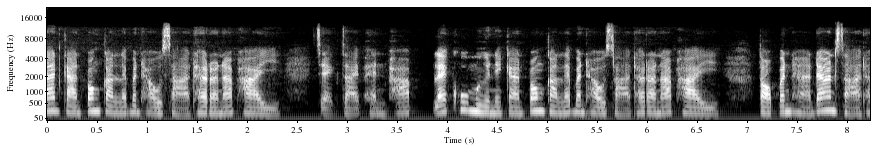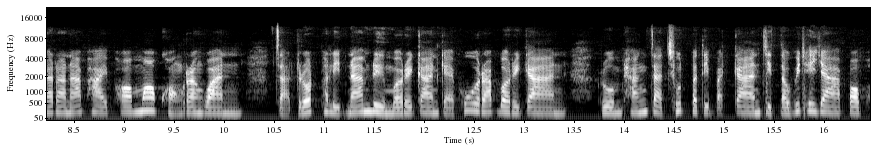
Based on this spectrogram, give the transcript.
ด้านการป้องกันและบรรเทาสาธารณภัย แจกจ่ายแผ่นพับ และคู่มือในการป้องกันและบรรเทาสาธารณภัย ตอบปัญหาด้านสาธารณภัยพร้อมมอบของรางวัล จัดรถผลิตน้ำดื่มบริการแก่ผู้รับบริการ รวมทั้งจัดชุดปฏิบัติการจิตวิทยาปพ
